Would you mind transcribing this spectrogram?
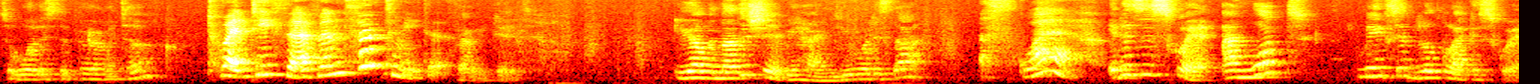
So what is the perimeter? 27 centimetres. Very good. You have another shape behind you. What is that? A square. It is a square. And what makes it look like a square?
